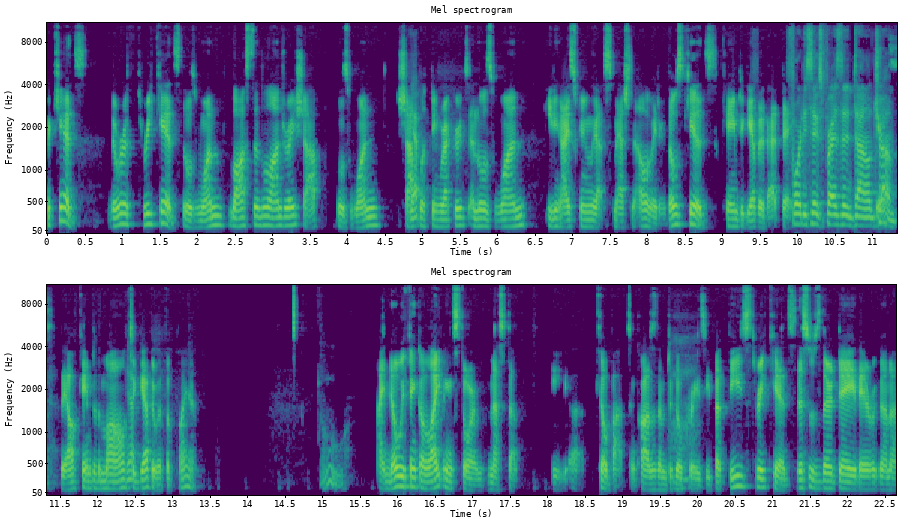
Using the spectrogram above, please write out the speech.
the kids. There were three kids. There was one lost in the lingerie shop. There was one shoplifting records, and there was one eating ice cream We got smashed in the elevator. Those kids came together that day. 46 President Donald Yes. Trump. They all came to the mall Yep. together with a plan. Ooh. I know we think a lightning storm messed up the uh, killbots and caused them to go crazy, but these three kids, this was their day. They were gonna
